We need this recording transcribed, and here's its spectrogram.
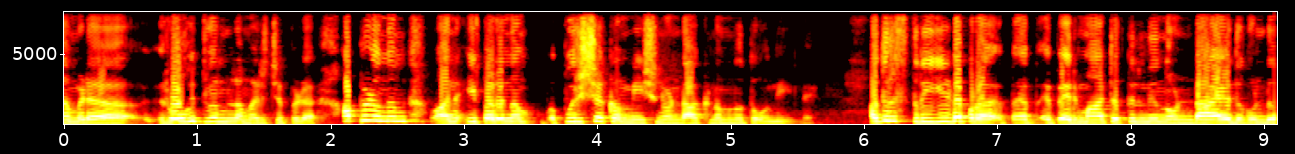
നമ്മുടെ രോഹിത് വെമുല മരിച്ചപ്പോൾ അപ്പോഴൊന്നും ഈ പറയുന്ന പുരുഷ കമ്മീഷൻ ഉണ്ടാക്കണമെന്ന് തോന്നിയില്ലേ? അതൊരു സ്ത്രീയുടെ പെരുമാറ്റത്തിൽ നിന്നുണ്ടായത് കൊണ്ട്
